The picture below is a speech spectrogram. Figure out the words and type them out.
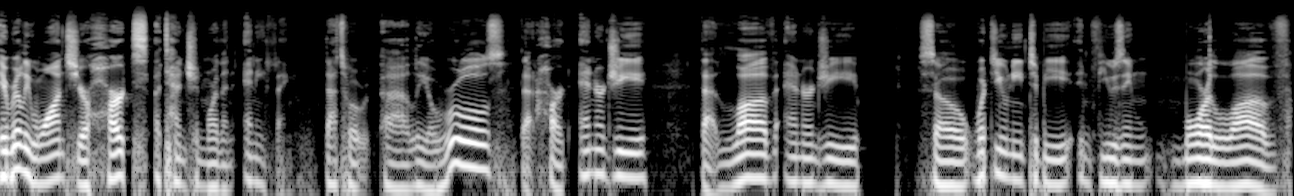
it really wants your heart's attention more than anything. That's what uh, Leo rules that heart energy, that love energy. So, what do you need to be infusing more love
